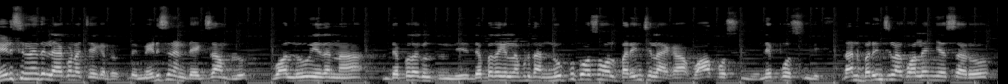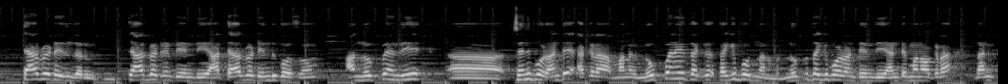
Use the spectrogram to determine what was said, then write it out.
మెడిసిన్ అయితే లేకుండా చేయగలరు. మెడిసిన్ అంటే ఎగ్జాంపుల్ వాళ్ళు ఏదన్నా దెబ్బ తగులుతుంది. దెబ్బ తగిలినప్పుడు దాని నొప్పి కోసం వాళ్ళు భరించలేక వాపు వస్తుంది నొప్పి వస్తుంది. దాన్ని భరించలేక వాళ్ళు ఏం చేస్తారు? ట్యాబ్లెట్ అయితే జరుగుతుంది ట్యాబ్లెట్ అంటే ఏంటి? ఆ ట్యాబ్లెట్ ఎందుకోసం? ఆ నొప్పి అనేది చనిపోవడం. అంటే అక్కడ మన నొప్పి అనేది తగ్గ తగ్గిపోతుంది అనమాట నొప్పి తగ్గిపోవడం అంటే ఏంటి అంటే మనం అక్కడ దానికి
